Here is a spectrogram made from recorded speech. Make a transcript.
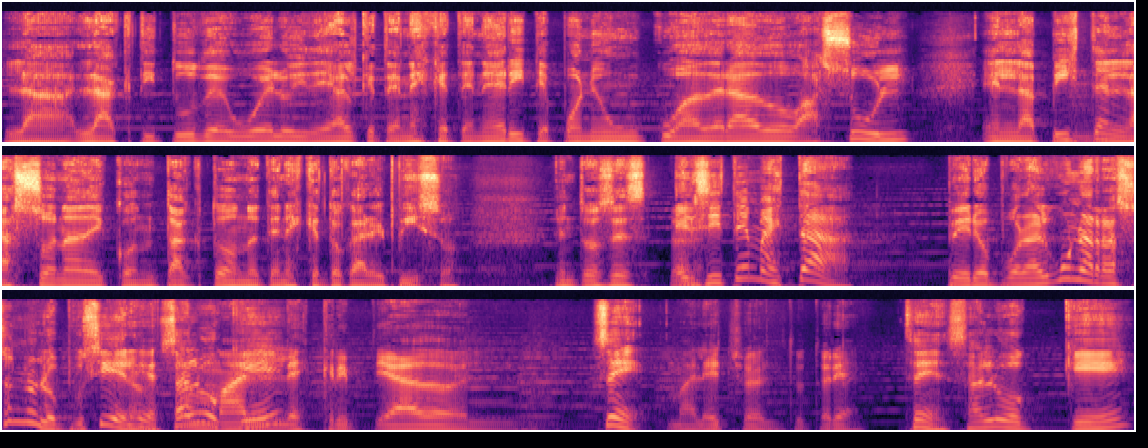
la, actitud de vuelo ideal que tenés que tener y te pone un cuadrado azul en la pista, en la zona de contacto donde tenés que tocar el piso. Entonces, el sistema está, pero por alguna razón no lo pusieron. salvo mal que... scripteado el Sí. Mal hecho el tutorial. Sí, salvo que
